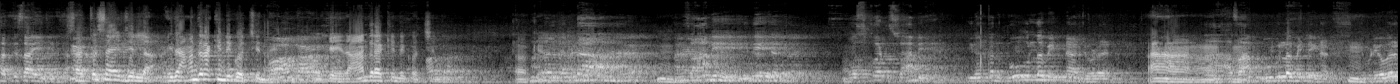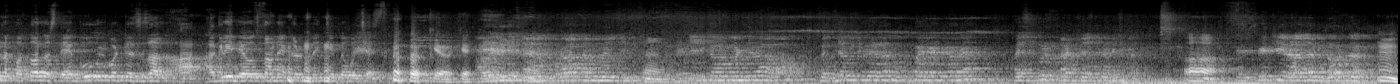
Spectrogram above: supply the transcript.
సత్యసాయి జిల్లా. సత్యసాయి జిల్లా. ఇది ఆంధ్ర కిందకి వచ్చింది. ఓకే ఇది ఆంధ్ర కిందకి వచ్చింది. ఓకే. స్వామి ఇది స్వామి. ఇదంతా గూగుల్లో పెట్టినాడు చూడండి. గూగుల్లో పెట్టినాడు. ఇప్పుడు ఎవరైనా కొత్త వాళ్ళు వస్తే గూగుల్ కొట్టేసి చాలు ఆ అగ్ని దేవస్థానం ఎక్కడ ఉందని కింద వచ్చేస్తుంది ఓకే ఓకే. పురాతనమైంది ఆ. బ్రిటిష్ గవర్నమెంట్లో పద్దెనిమిది వేల ముప్పై రెండులోనే హై స్కూల్ స్టార్ట్ చేసినాడు ఇక్కడ. ఓహో. పిటి రాజన్ గవర్నర్ మ్మ్.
